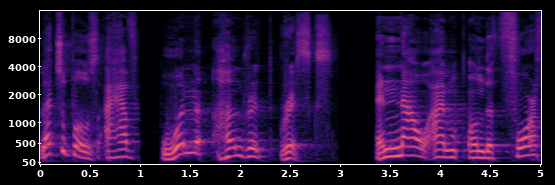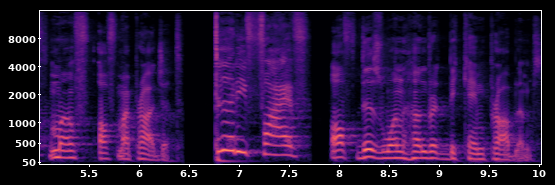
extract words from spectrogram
Let's suppose I have 100 risks and now I'm on the fourth month of my project. 35 of these 100 became problems.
